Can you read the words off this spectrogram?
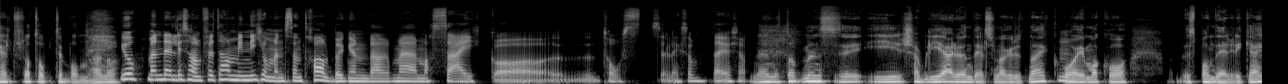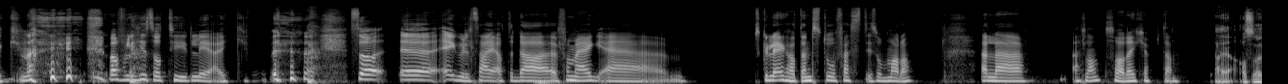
helt fra topp til bånn her nå. Jo, men det er liksom, for han minner ikke om en sentralburgunder med masse eik og toast, liksom. Det gjør ikke han. Nei, nettopp. Mens i Chablis er det jo en del som lager uten eik, Mm. og i Macau spanderer de ikke eik. Nei, i hvert fall ikke så tydelig eik. så eh, jeg vil si at det for meg er Skulle jeg hatt en stor fest i sommer, da, eller et eller annet, så hadde jeg kjøpt den. Ja, ja, altså,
